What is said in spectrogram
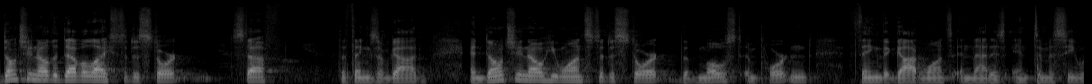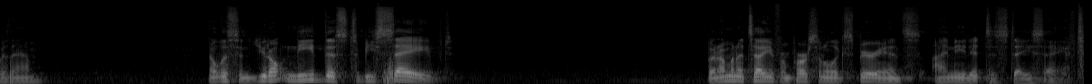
Don't you know the devil likes to distort stuff, the things of God? And don't you know he wants to distort the most important thing that God wants, and that is intimacy with Him? Now, listen, you don't need this to be saved. But I'm going to tell you from personal experience, I need it to stay saved.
